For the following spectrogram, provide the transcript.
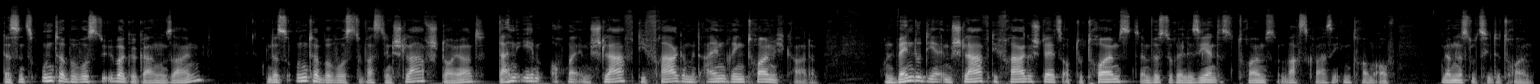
das ins Unterbewusste übergegangen sein und das Unterbewusste, was den Schlaf steuert, dann eben auch mal im Schlaf die Frage mit einbringen, träume ich gerade. Und wenn du dir im Schlaf die Frage stellst, ob du träumst, dann wirst du realisieren, dass du träumst und wachst quasi im Traum auf. Wir haben das luzide Träumen.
